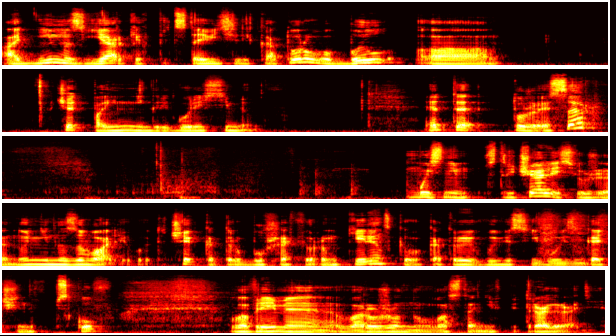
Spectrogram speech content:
одним из ярких представителей которого был а, человек по имени Григорий Семенов. Это тоже эсер. Мы с ним встречались уже, но не называли его. Это человек, который был шофером Керенского, который вывез его из Гатчины в Псков во время вооруженного восстания в Петрограде.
